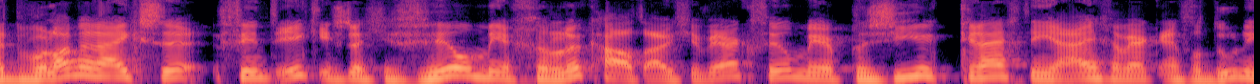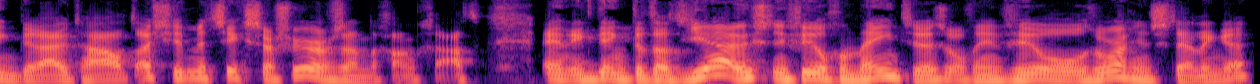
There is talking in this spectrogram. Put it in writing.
Het belangrijkste vind ik is dat je veel meer geluk haalt uit je werk, veel meer plezier krijgt in je eigen werk en voldoening eruit haalt als je met Six Star Service aan de gang gaat. En ik denk dat dat juist in veel gemeentes of in veel zorginstellingen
